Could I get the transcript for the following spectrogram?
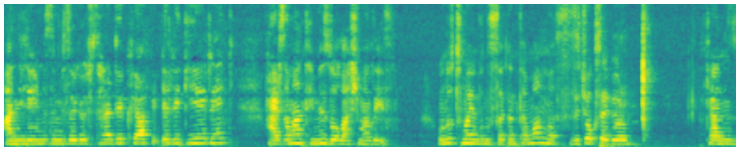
Annelerimizin bize gösterdiği kıyafetleri giyerek her zaman temiz dolaşmalıyız. Unutmayın bunu sakın tamam mı? Sizi çok seviyorum. Kendinize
